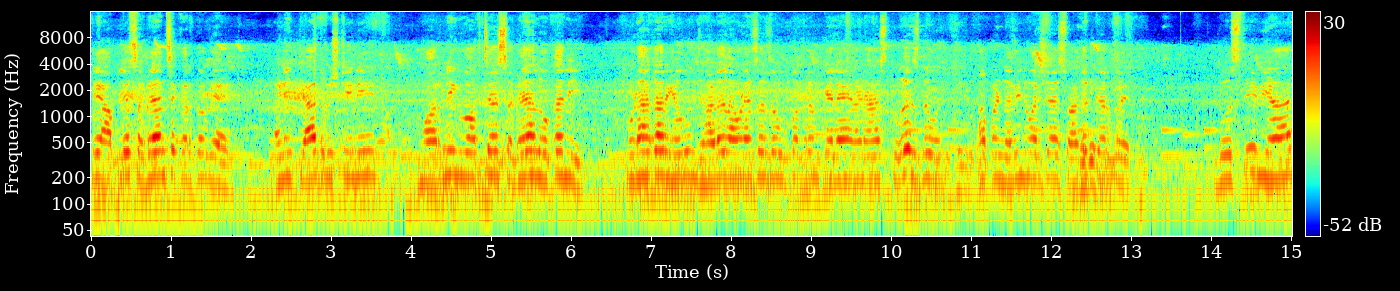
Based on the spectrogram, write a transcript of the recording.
हे आपल्या सगळ्यांचं कर्तव्य आहे. आणि त्या दृष्टीने मॉर्निंग वॉकच्या सगळ्या लोकांनी पुढाकार घेऊन झाडं लावण्याचा जो उपक्रम केला आहे आणि आज तुळस देऊन आपण नवीन वर्षात स्वागत करतोय. दोस्ती विहार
